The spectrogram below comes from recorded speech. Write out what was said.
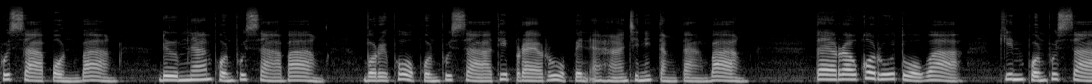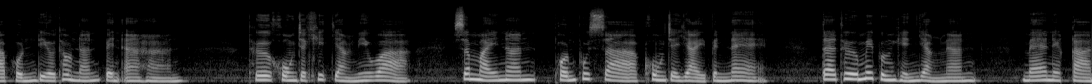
พุทราป่นบ้าง ดื่มน้ำผลพุทราบ้าง บริโภคผลพุทราที่แปรรูปเป็นอาหารชนิดต่างๆบ้าง แต่เราก็รู้ตัวว่า กินผลพุทราผลเดียวเท่านั้นเป็นอาหาร เธอคงจะคิดอย่างนี้ว่า สมัยนั้นผลพุทราคงจะใหญ่เป็นแน่ แต่เธอไม่พึงเห็นอย่างนั้น แม้ในการ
